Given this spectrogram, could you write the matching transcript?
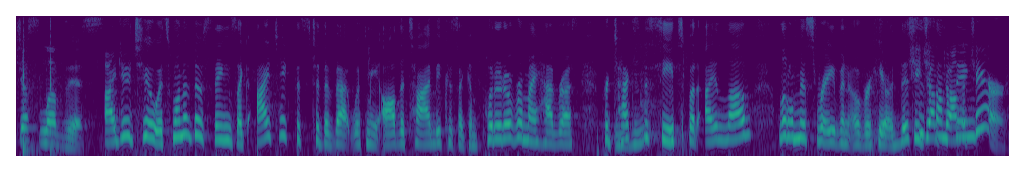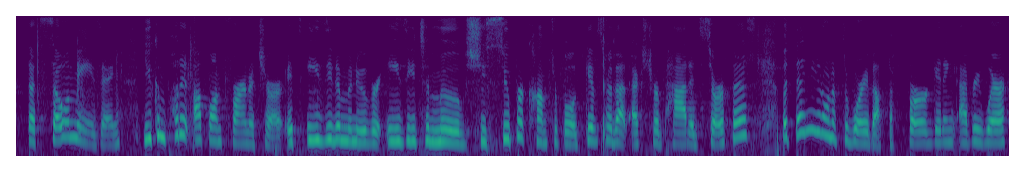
just love this. I do too. It's one of those things like I take this to the vet with me all the time because I can put it over my headrest, protects mm-hmm. the seats. But I love little Miss Raven over here. This. She is jumped on the something chair. That's so amazing. You can put it up on furniture. It's easy to maneuver, easy to move. She's super comfortable. It gives her that extra padded surface. But then you don't have to worry about the fur getting everywhere.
